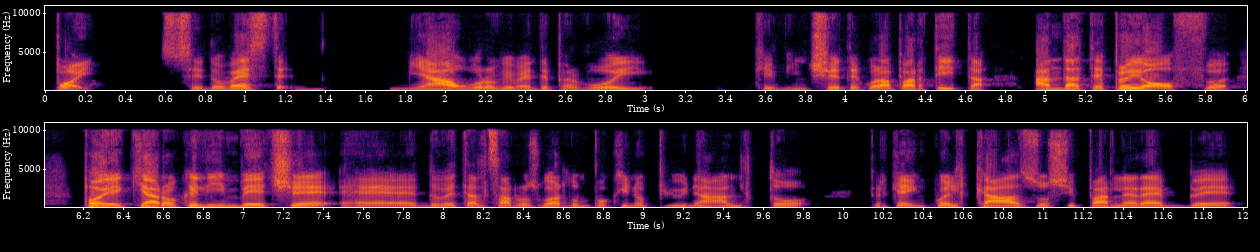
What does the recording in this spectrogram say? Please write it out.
Poi, se doveste, mi auguro ovviamente per voi che vincete quella partita, andate playoff, poi è chiaro che lì invece eh, dovete alzare lo sguardo un pochino più in alto, perché in quel caso si parlerebbe,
